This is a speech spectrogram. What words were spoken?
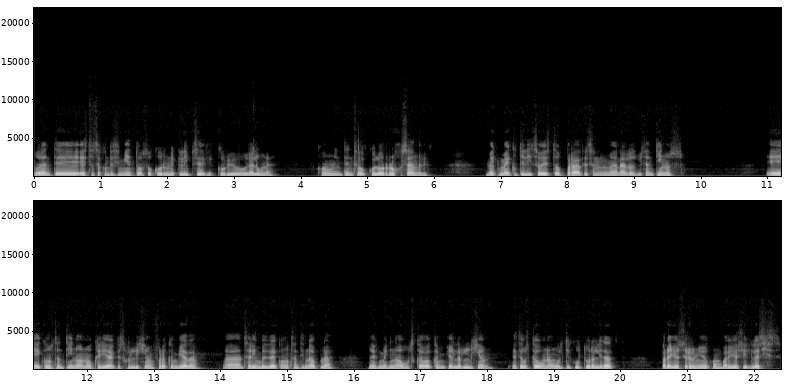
Durante estos acontecimientos ocurrió un eclipse que cubrió la luna con un intenso color rojo sangre. Mekmek utilizó esto para desanimar a los bizantinos, eh, Constantino no quería que su religión fuera cambiada. Al ser invadida Constantinopla, Mehmed no buscaba cambiar la religión, este buscaba una multiculturalidad. Para ello se reunió con varias iglesias.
